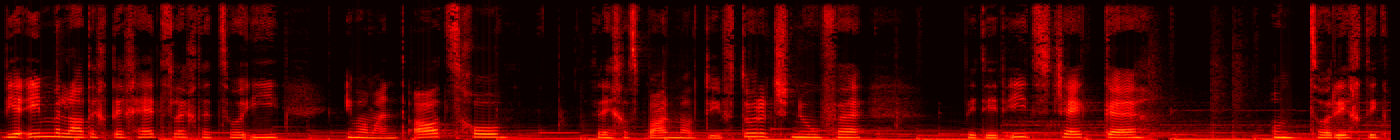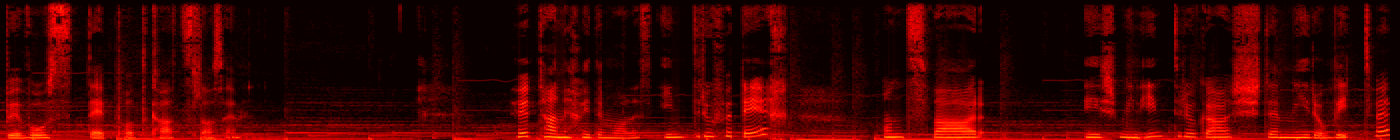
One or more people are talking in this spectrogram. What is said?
Wie immer lade ich dich herzlich dazu ein, im Moment anzukommen, vielleicht ein paar Mal tief durchzuschnaufen, bei dir einzuchecken und so richtig bewusst den Podcast zu hören. Heute habe ich wieder mal ein Interview für dich und zwar ist mein Interviewgast Miro Wittwer.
